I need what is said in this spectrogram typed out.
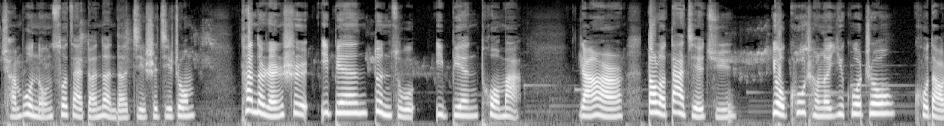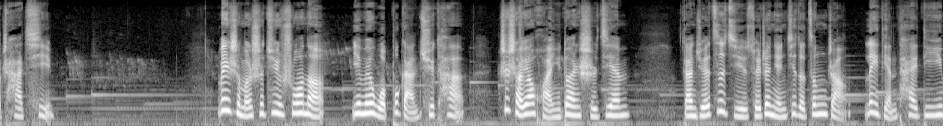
全部浓缩在短短的几十集中，看的人是一边顿足，一边唾骂。然而，到了大结局，又哭成了一锅粥，哭到岔气。为什么是据说呢？因为我不敢去看，至少要缓一段时间。感觉自己随着年纪的增长，泪点太低。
